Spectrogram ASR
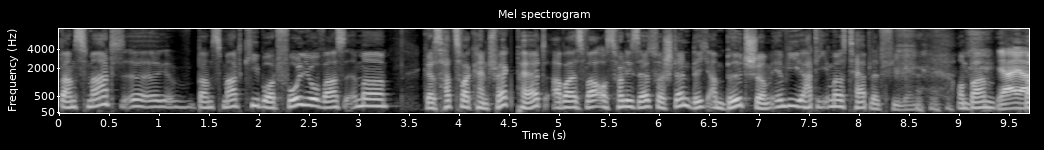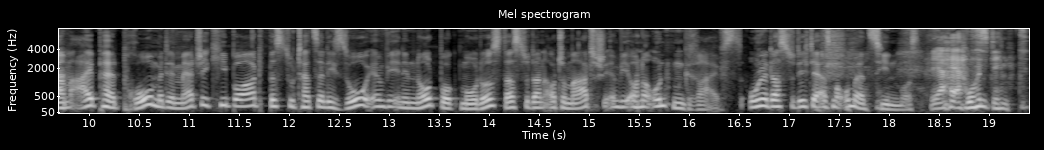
beim, Smart, äh, beim Smart Keyboard Folio war es immer, das hat zwar kein Trackpad, aber es war auch völlig selbstverständlich am Bildschirm. Irgendwie hatte ich immer das Tablet-Feeling. Und beim, ja, ja. beim iPad Pro mit dem Magic Keyboard bist du tatsächlich so irgendwie in dem Notebook-Modus, dass du dann automatisch irgendwie auch nach unten greifst, ohne dass du dich da erstmal umerziehen musst. ja, ja, Wohin, stimmt.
